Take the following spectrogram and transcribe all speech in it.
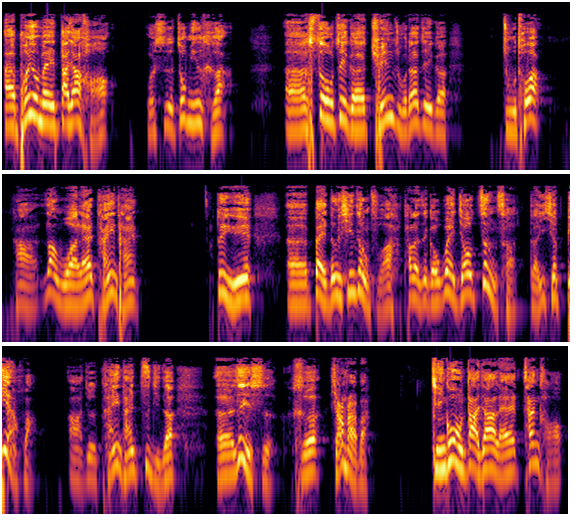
啊，朋友们，大家好，我是周明和，呃，受这个群主的这个嘱托啊，让我来谈一谈对于呃拜登新政府啊他的这个外交政策的一些变化啊，就是谈一谈自己的呃认识和想法吧，仅供大家来参考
